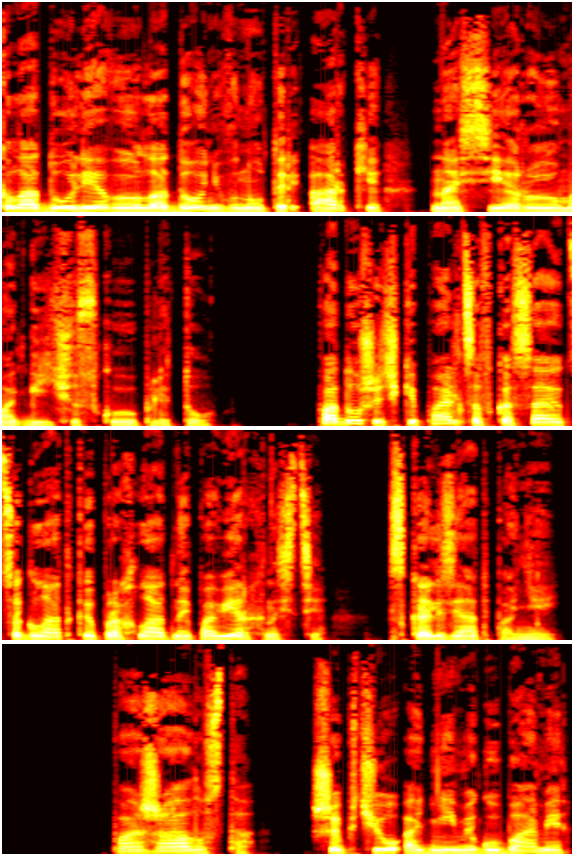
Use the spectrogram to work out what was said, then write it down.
кладу левую ладонь внутрь арки на серую магическую плиту. Подушечки пальцев касаются гладкой прохладной поверхности, скользят по ней. «Пожалуйста», — шепчу одними губами,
